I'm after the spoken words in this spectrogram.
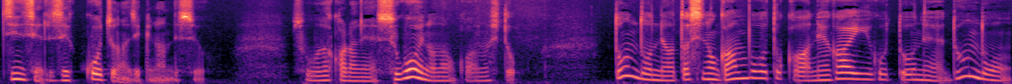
人生で絶好調な時期なんですよ。そう、だからね、すごいの、なんかあの人。どんどんね、私の願望とか願い事をね、どんどん、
